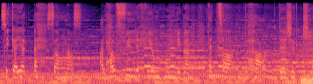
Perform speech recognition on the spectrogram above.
سكايات أحسن ناس. الحوف اللي حيومهم لبان حتى البحر بدا جبكي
